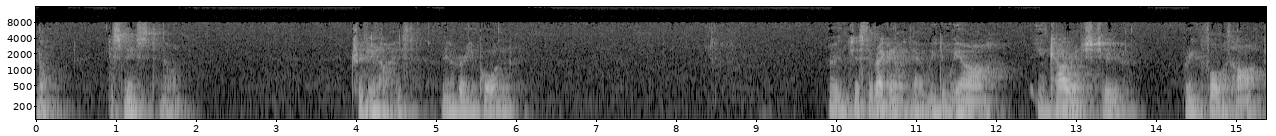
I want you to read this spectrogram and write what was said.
not dismissed, not trivialized. They are very important. And just to recognize that, we, we are encouraged to bring forth heart.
